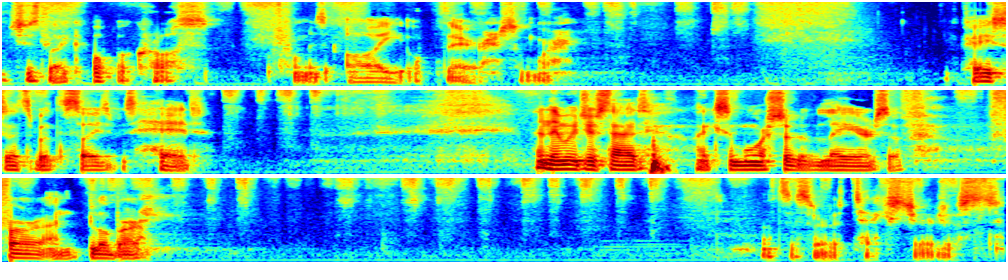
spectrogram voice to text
Which is like up across from his eye up there somewhere. Okay, so that's about the size of his head. And then we just add like some more sort of layers of fur and blubber. That's a sort of texture just.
